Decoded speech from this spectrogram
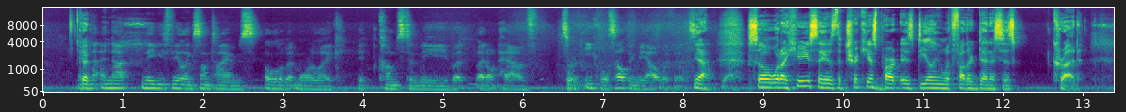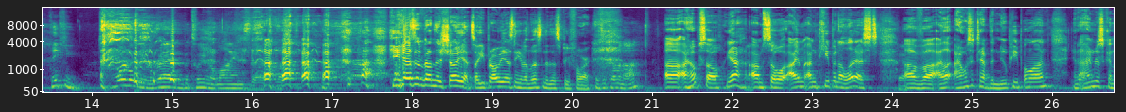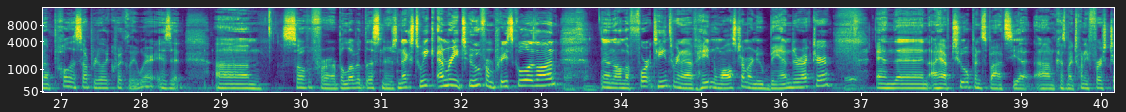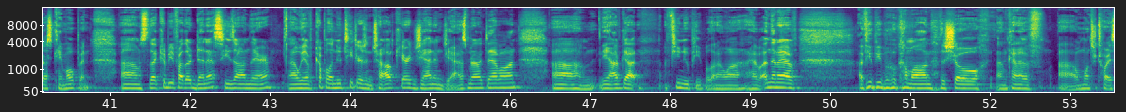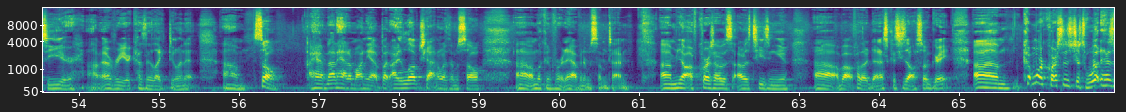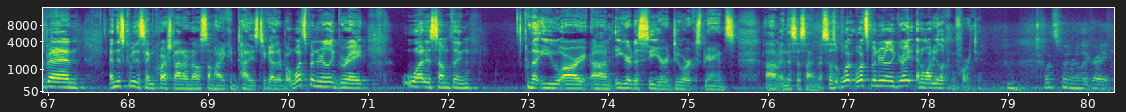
And, and not maybe feeling sometimes a little bit more like it comes to me, but I don't have sort of equals helping me out with it. So, Yeah. yeah. So what I hear you say is the trickiest part is dealing with Father Dennis's crud. I think you totally read between the lines there. He hasn't been on the show yet, so he probably hasn't even listened to this before. is he coming on? Uh, I hope so. Yeah. Um. So I'm, I'm keeping a list of. Uh, I, I always like to have the new people on, and I'm just gonna pull this up really quickly. Where is it? Um. So for our beloved listeners, next week Emery Two from preschool is on, Awesome. and on the 14th we're gonna have Hayden Wallstrom, our new band director, and then I have two open spots yet because my 21st just came open. Um, so that could be Father Dennis. He's on there. Uh, we have a couple of new teachers in childcare, Jen and Jasmine. I like to have on. Um, yeah, I've got a few new people that I want to have, and then I have a few people who come on the show um, kind of uh, once or twice a year, uh, every year, because they like doing it. Um, so I have not had him on yet, but I love chatting with him. So uh, I'm looking forward to having him sometime. Um, yeah, of course, I was I was teasing you uh, about Father Dennis because he's also great. Um, a couple more questions. Just what has been, and this could be the same question. I don't know. Somehow you can tie these together. But what's been really great? What is something that you are um, eager to see or do or experience um, in this assignment? So what, what's been really great, and what are you looking forward to? What's been really great?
